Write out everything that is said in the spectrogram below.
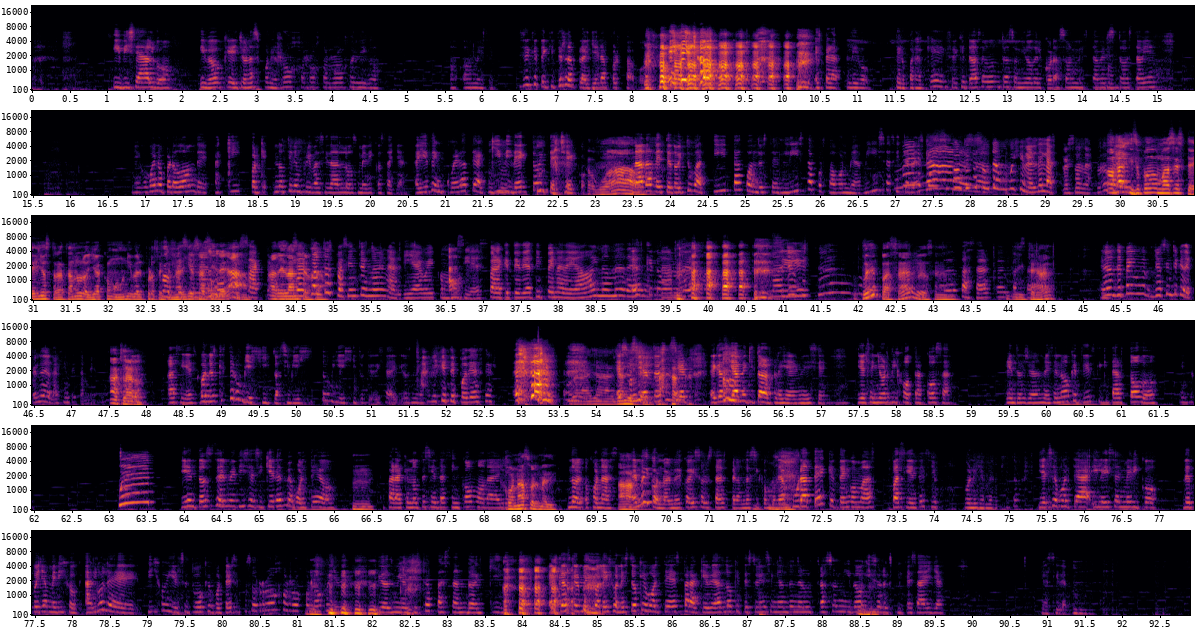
y dice algo. Y veo que Jonas se pone rojo, rojo, rojo y digo, oh, oh, me dice, dice que te quites la playera, por favor. Yo, Espera, le digo, ¿pero para qué? Dice que te va a hacer un ultrasonido del corazón, necesita ver si todo está bien. Le digo, bueno, pero ¿dónde? Aquí, porque no tienen privacidad los médicos allá. Ahí es encuérate aquí directo y te checo. wow. Nada de te doy tu batita, cuando estés lista, por favor me avisas y te ves. No, Supongo no, que ese es no. un tabú muy general de las personas, ¿no? O Ajá, sea, y supongo más este, ellos tratándolo ya como a un nivel profesional, y es así de, ah, Exacto. adelante. O sea, o sea. ¿cuántos pacientes no ven al día, güey? Como Así es. para que te dé a ti pena de, ay, no me da. Es que no, no, no, Sí. yo, pues, Puede pasar, güey, o Puede sea, pasar, puede pasar. literal. Depende, yo siento que depende de la gente también. ¿no? Ah, claro. Así es. Bueno, es que este era un viejito, así viejito, viejito, que dije, ay, Dios mío. Ay, ¿qué te podía hacer? Ya, ya, ya Eso es cierto, eso es cierto. El caso es que ya me quitó la playera y me dice, y el señor dijo otra cosa. Y entonces Jonas me dice, no, que tienes que quitar todo. Y yo, Y entonces él me dice, si quieres me volteo Mm, para que no te sientas incómoda. Y Jonás o el médico. No, Jonás. Ajá. El médico no, el médico ahí solo estaba esperando así como de apúrate que tengo más pacientes. Y yo, bueno, ya me lo quito. Y él se voltea y le dice al médico, después ya me dijo, algo le dijo y él se tuvo que voltear, se puso rojo, rojo, rojo. Y yo, Dios mío, ¿qué está pasando aquí? El caso es que el médico le dijo, necesito que voltees para que veas lo que te estoy enseñando en el ultrasonido y se lo expliques a ella. Y así de,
